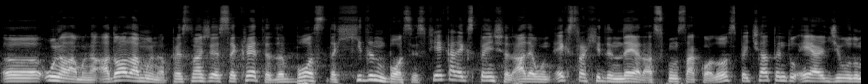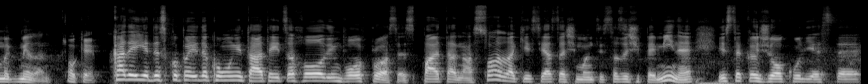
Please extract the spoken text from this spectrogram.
Uh, una la mână. A doua la mână, personajele secrete, the boss, the hidden bosses, fiecare expansion are un extra hidden layer ascuns acolo, special pentru ARG-ul lui Macmillan. Ok. Care e descoperit de comunitate, it's a whole involved process. Partea nasoală la chestia asta și mă întristează și pe mine este că jocul este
